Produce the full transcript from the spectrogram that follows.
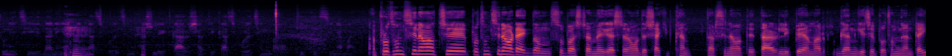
শুনেছি ইদানিং কাজ করেছেন। আসলে কার সাথে কাজ করেছেন বা কি কি সিনেমায় প্রথম সিনেমা হচ্ছে প্রথম সিনেমাটা একদম সুপারস্টার মেগাস্টার আমাদের শাকিব খান তার সিনেমাতে তার লিপে আমার গান গিয়েছে প্রথম গানটাই।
